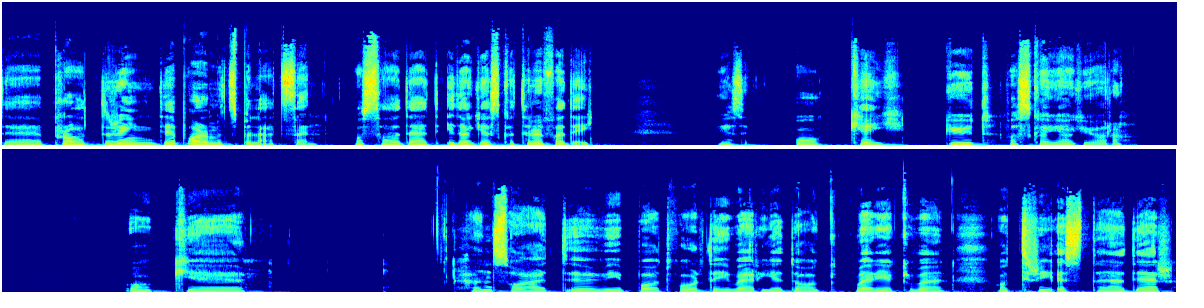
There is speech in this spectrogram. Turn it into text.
eh, prat ringde på arbetsplatsen och sa att idag jag ska träffa dig. Jag sa okej, Gud, vad ska jag göra? Och eh, han sa att eh, vi bad för dig varje dag, varje kväll. Och tre städer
